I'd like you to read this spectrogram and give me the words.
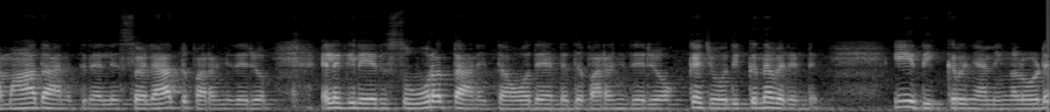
സമാധാനത്തിൽ അല്ലെങ്കിൽ സ്വലാത്ത് പറഞ്ഞു തരൂ അല്ലെങ്കിൽ ഏത് സൂറത്താണ് ഇത്ത ഓതേണ്ടത് പറഞ്ഞു തരൂ ഒക്കെ ചോദിക്കുന്നവരുണ്ട്. ഈ ദിക്ർ ഞാൻ നിങ്ങളോട്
